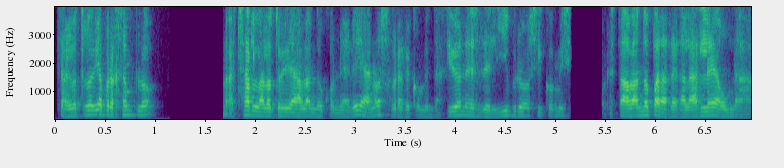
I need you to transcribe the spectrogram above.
Claro, el otro día, por ejemplo, una charla el otro día hablando con Nerea, ¿no? Sobre recomendaciones de libros y cómics. Estaba hablando para regalarle a una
